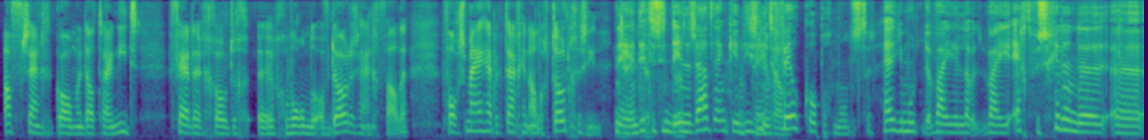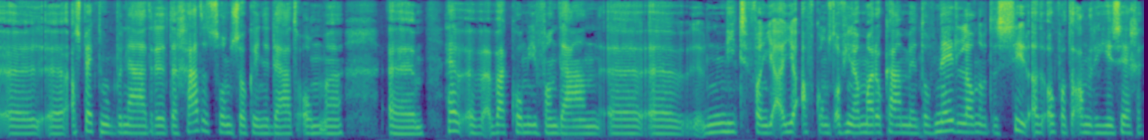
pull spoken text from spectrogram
af zijn gekomen... dat daar niet verder grote eh, gewonden of doden zijn gevallen... volgens mij heb ik daar geen allochtoon gezien. Nee, en dit is in- inderdaad denk ik in die zin een veelkoppig monster. He, je moet, waar, je, waar je echt verschillende eh, eh, eh, aspecten moet benaderen. Daar gaat het soms ook inderdaad om... eh, eh, hè, eh, waar kom je vandaan? eh, eh, niet van je, je afkomst, of je nou Marokkaan bent of Nederlander. Want dat is zeer- ook wat de anderen hier zeggen.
